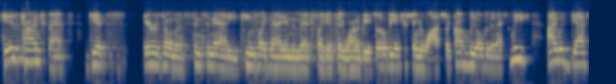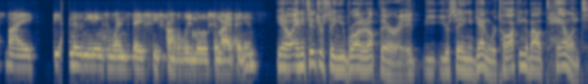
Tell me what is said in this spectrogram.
his contract gets Arizona, Cincinnati, teams like that in the mix, like if they want to be. So it'll be interesting to watch. Like probably over the next week, I would guess by the end of the meetings Wednesday, Cease probably moves, in my opinion. You know, and it's interesting you brought it up there. It, you're saying again, we're talking about talent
